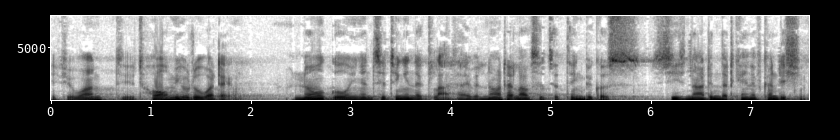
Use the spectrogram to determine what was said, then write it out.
If you want, at home you do whatever. No going and sitting in the class, I will not allow such a thing because she is not in that kind of condition.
